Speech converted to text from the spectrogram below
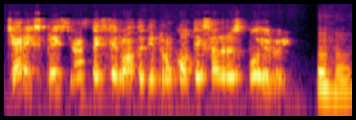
Chiar expresia asta este luată dintr-un context al războiului. Uh-huh.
